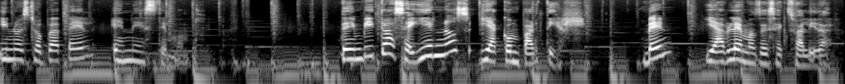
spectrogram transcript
y nuestro papel en este mundo. Te invito a seguirnos y a compartir. Ven y hablemos de sexualidad.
